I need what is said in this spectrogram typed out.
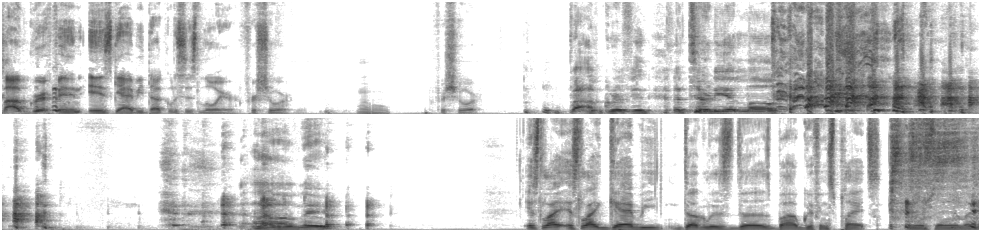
Bob Griffin is Gabby Douglas's lawyer for sure. Oh. For sure. Bob Griffin, attorney at law. oh man. It's like it's like Gabby Douglas does Bob Griffin's plats. You know what I'm saying? Like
